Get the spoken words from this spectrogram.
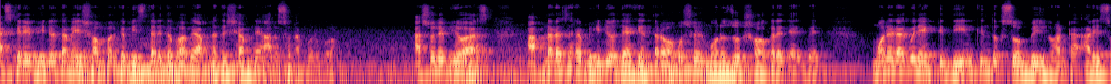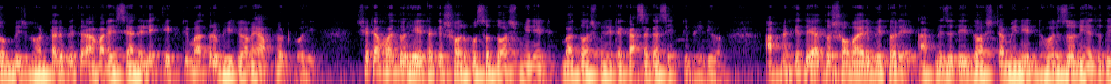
আজকের এই ভিডিওতে আমি এই সম্পর্কে বিস্তারিতভাবে আপনাদের সামনে আলোচনা করব। আসলে ভিউয়ার্স আপনারা যারা ভিডিও দেখেন তারা অবশ্যই মনোযোগ সহকারে দেখবেন। মনে রাখবেন একটি দিন কিন্তু চব্বিশ ঘণ্টা, আর এই চব্বিশ ঘণ্টার ভিতরে আমার এই চ্যানেলে একটি মাত্র ভিডিও আমি আপলোড করি। সেটা হয়তো হয়ে থাকে সর্বোচ্চ দশ মিনিট বা দশ মিনিটের কাছাকাছি একটি ভিডিও। আপনার কিন্তু এত সময়ের ভিতরে আপনি যদি দশটা মিনিট ধৈর্য নিয়ে যদি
